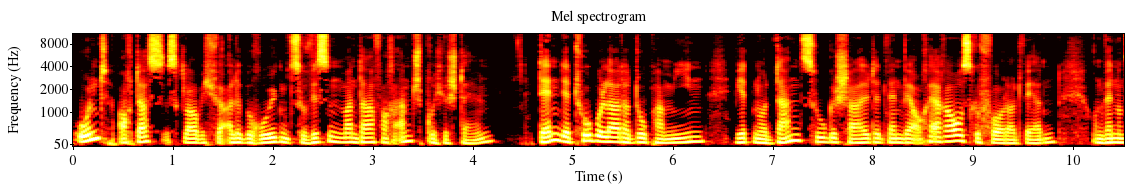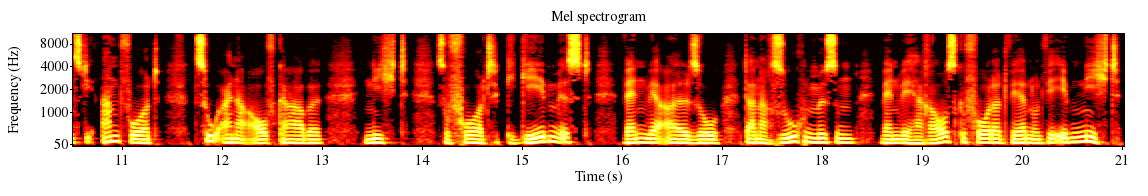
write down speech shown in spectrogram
Und, auch das ist, glaube ich, für alle beruhigend zu wissen, man darf auch Ansprüche stellen. Denn der Turbolader Dopamin wird nur dann zugeschaltet, wenn wir auch herausgefordert werden und wenn uns die Antwort zu einer Aufgabe nicht sofort gegeben ist, wenn wir also danach suchen müssen, wenn wir herausgefordert werden und wir eben nicht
